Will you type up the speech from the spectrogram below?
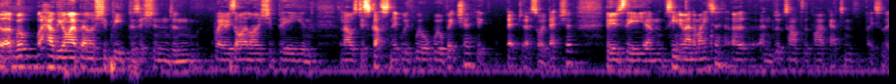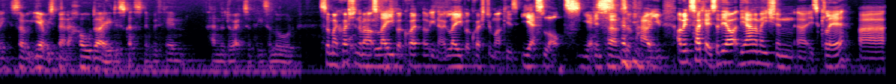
uh, well, how the eyebrows should be positioned and where his eyeline should be. And, and I was discussing it with Will, Will Bitcher, who, Bet, uh, sorry, Becher, who's the um, senior animator uh, and looked after the pirate captain, basically. So, yeah, we spent a whole day discussing it with him and the director, Peter Lord. So my question about labour, que- you know, labour question mark is yes, lots. Yes. In terms of how you, I mean, it's okay. So the the animation uh, is clear. Uh,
